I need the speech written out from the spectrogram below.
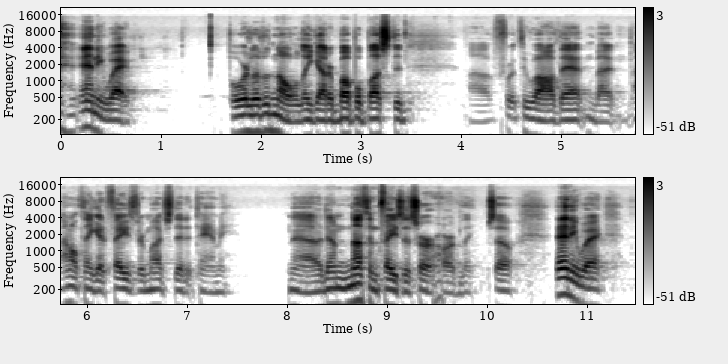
anyway, poor little Noli got her bubble busted uh, for, through all that, but I don't think it fazed her much, did it, Tammy? No, nothing fazes her hardly. So, anyway,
